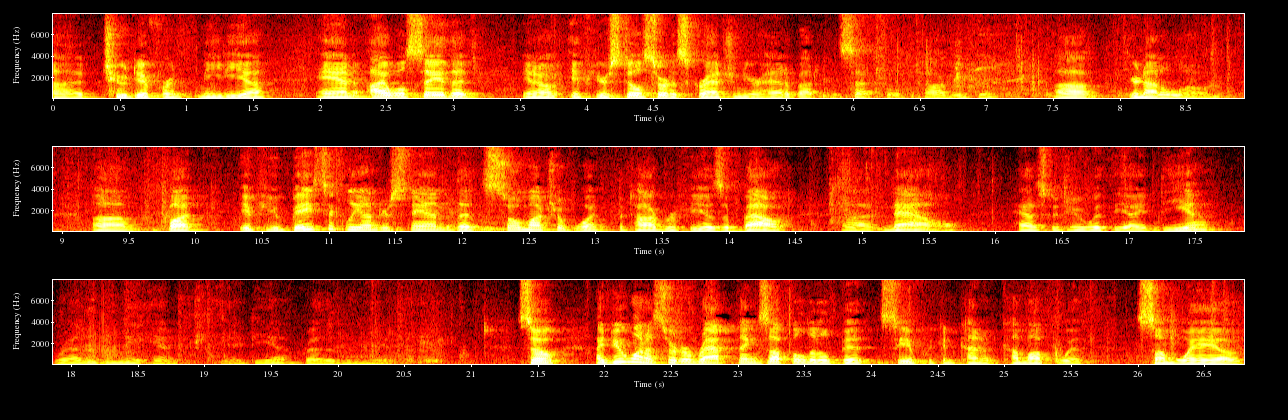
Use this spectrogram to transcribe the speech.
uh, two different media. And I will say that you know if you're still sort of scratching your head about conceptual photography, um, you're not alone. Um, but if you basically understand that so much of what photography is about uh, now has to do with the idea rather than the image, the idea rather than the image. So I do want to sort of wrap things up a little bit and see if we can kind of come up with some way of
